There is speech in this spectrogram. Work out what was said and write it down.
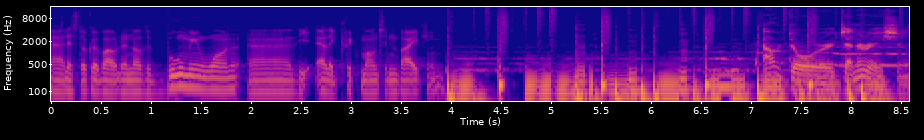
uh, let's talk about another booming one uh, the electric mountain biking. Outdoor Generation.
